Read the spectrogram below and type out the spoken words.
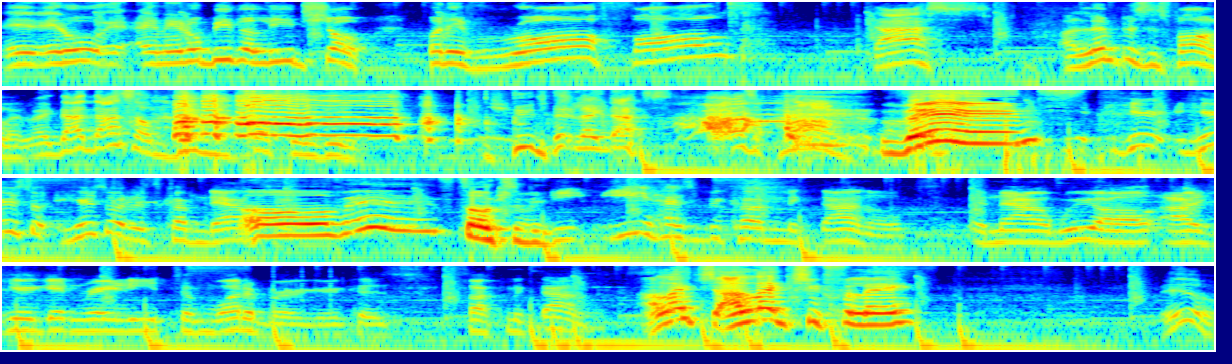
It, it'll and it'll be the lead show. But if Raw falls, that's Olympus is falling. Like that. That's a big fucking deal. You, like that's that's a problem. Vince. Here, here's what here's what it's come down. to. Oh, Vince, talk to me. the E has become McDonald's, and now we all out here getting ready to eat some Whataburger because fuck McDonald's. I like I like Chick Fil A. Ew.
